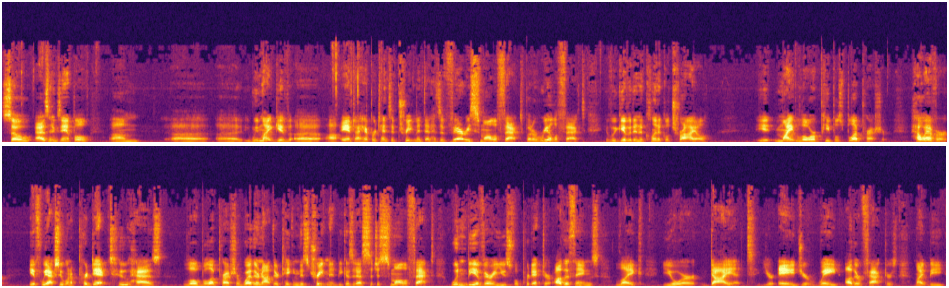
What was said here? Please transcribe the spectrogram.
So, as an example. Um, uh, uh, we might give antihypertensive treatment that has a very small effect, but a real effect. If we give it in a clinical trial, it might lower people's blood pressure. However, if we actually want to predict who has low blood pressure, whether or not they're taking this treatment because it has such a small effect, wouldn't be a very useful predictor. Other things like your diet, your age, your weight, other factors might be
